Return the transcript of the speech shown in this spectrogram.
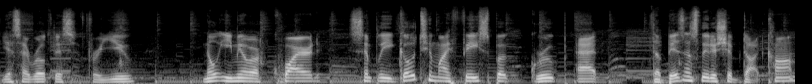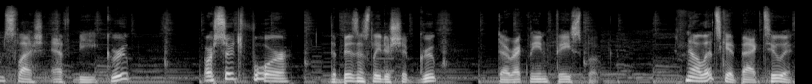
Yes, I wrote this for you. No email required. Simply go to my Facebook group at thebusinessleadership.com slash FB group or search for the Business Leadership Group directly in Facebook. Now let's get back to it.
